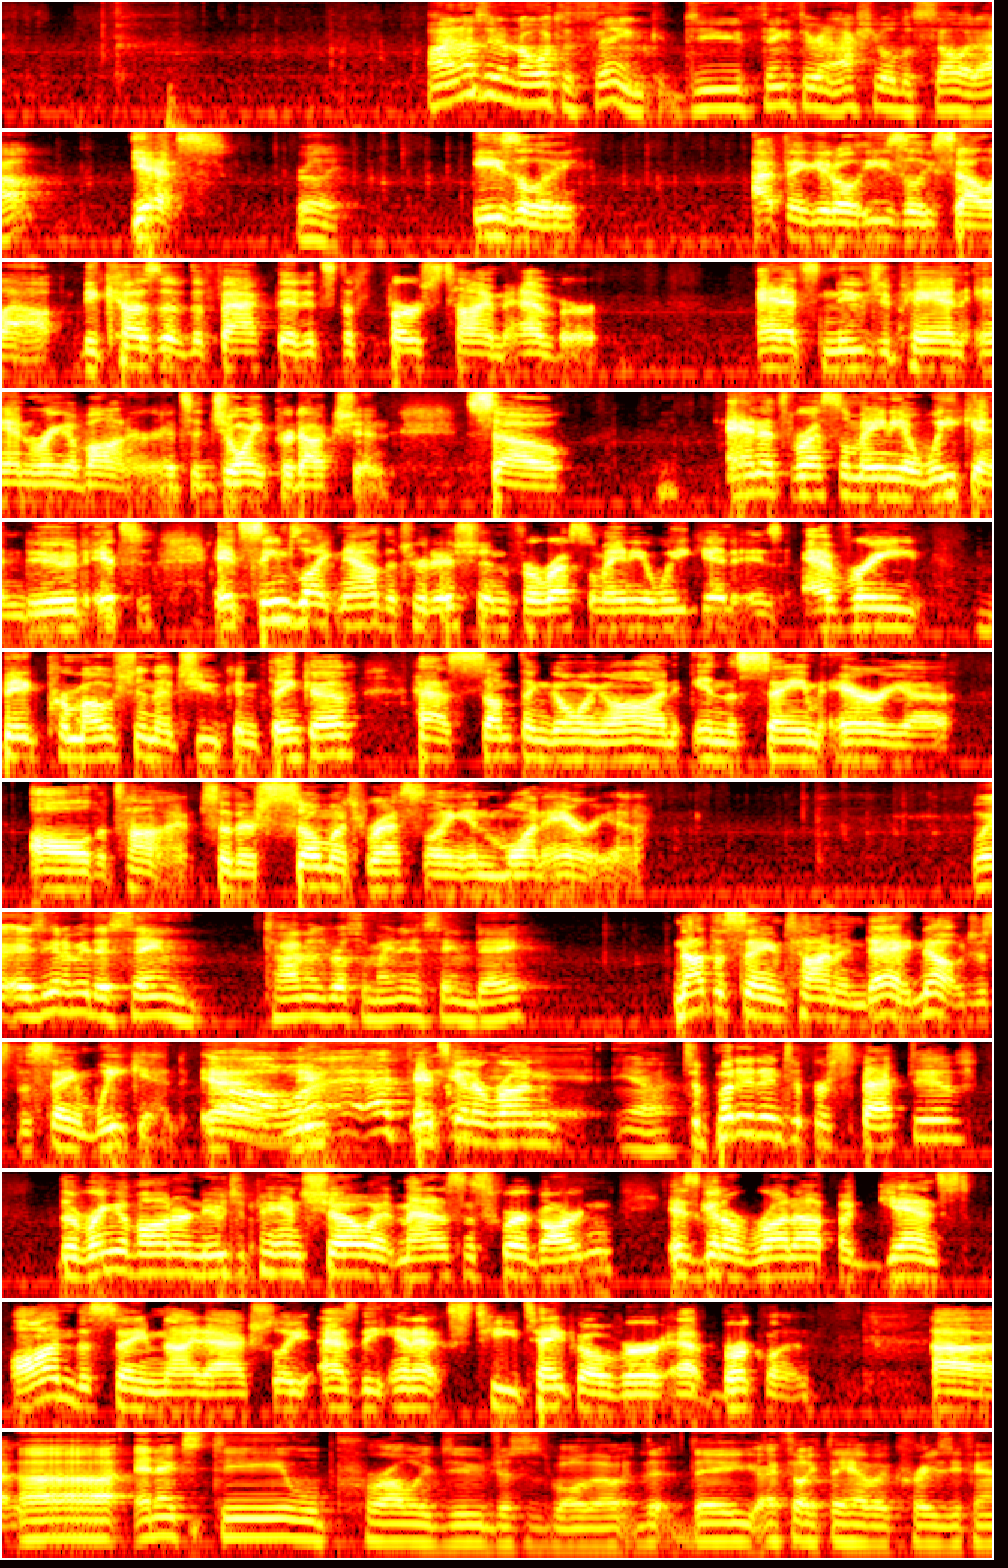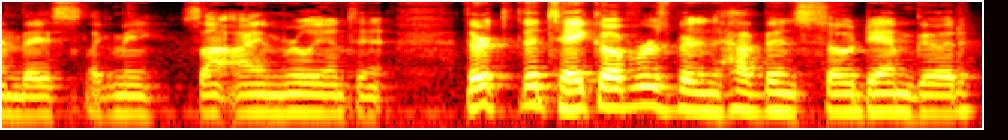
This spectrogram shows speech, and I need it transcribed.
I honestly don't know what to think. Do you think they're actually be able to sell it out? Yes, Really? easily. I think it'll easily sell out because of the fact that it's the first time ever, and it's New Japan and Ring of Honor. It's a joint production, so and it's WrestleMania weekend, dude. It's it seems like now the tradition for WrestleMania weekend is every big promotion that you can think of has something going on in the same area all the time. So there's so much wrestling in one area. Wait, is it gonna be the same time as WrestleMania, the same day? Not the same time and day, no, just the same weekend. Oh, New- I, I think it's going to run. Yeah. To put it into perspective, the Ring of Honor New Japan show at Madison Square Garden is going to run up against on the same night actually as the NXT Takeover at Brooklyn. Uh, Uh, NXT will probably do just as well though. They, I feel like they have a crazy fan base like me, so I am really into it. Their the takeovers been have been so damn good.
